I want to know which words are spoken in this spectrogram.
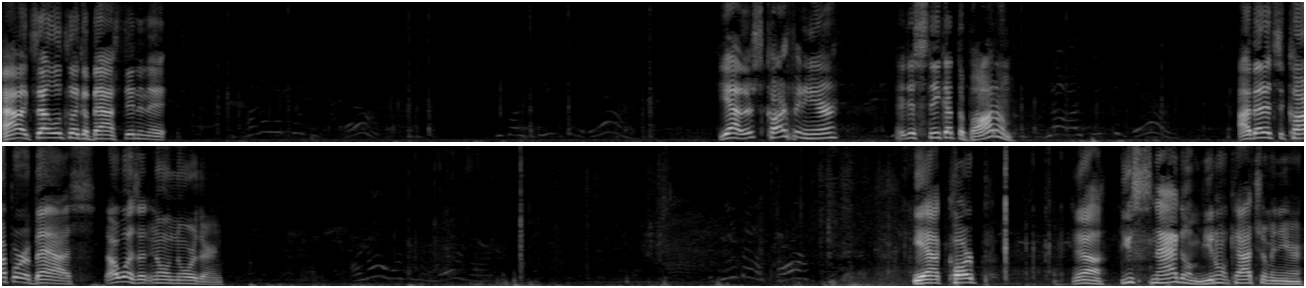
Alex, that looks like a bass, didn't it? Yeah, there's carp in here. They just sneak at the bottom. I bet it's a carp or a bass. That wasn't no northern. Yeah, carp. Yeah, you snag them. You don't catch them in here.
